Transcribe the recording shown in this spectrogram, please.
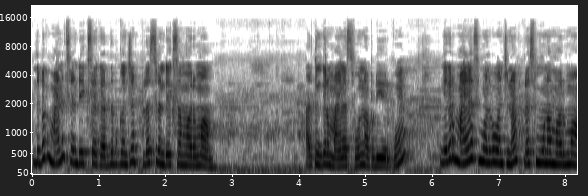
இந்த பக்கம் மைனஸ் ரெண்டு எக்ஸாக இருக்குது பக்கம் கொஞ்சம் ப்ளஸ் ரெண்டு எக்ஸாக மாறுமா? அடுத்து இங்கே மைனஸ் ஒன் அப்படியே இருக்கும். இங்கே மைனஸ் மூணு பக்கம் வந்துச்சுன்னா ப்ளஸ் மூணாக மாறுமா?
